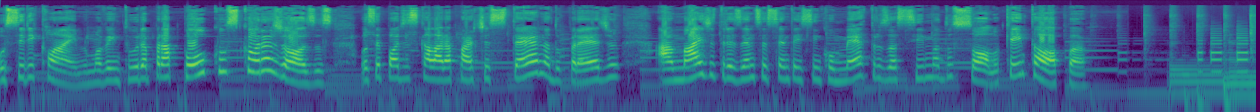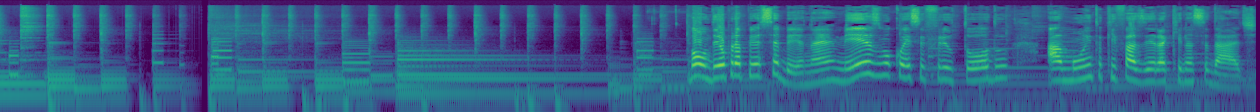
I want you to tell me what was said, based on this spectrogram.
o City Climb, uma aventura para poucos corajosos. Você pode escalar a parte externa do prédio a mais de 365 metros acima do solo. Quem topa? Bom, deu para perceber, né? Mesmo com esse frio todo, há muito o que fazer aqui na cidade.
